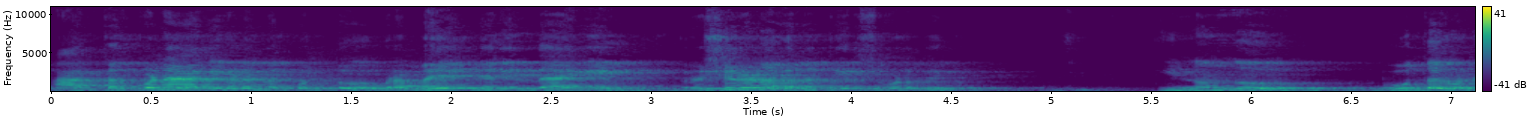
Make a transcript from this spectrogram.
ಆ ತರ್ಪಣಾದಿಗಳನ್ನು ಕೊಟ್ಟು ಬ್ರಹ್ಮಯಜ್ಞದಿಂದಾಗಿ ಋಷಿಋಣವನ್ನು ತೀರಿಸಿಕೊಳ್ಬೇಕು ಇನ್ನೊಂದು ಭೂತಋಣ.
